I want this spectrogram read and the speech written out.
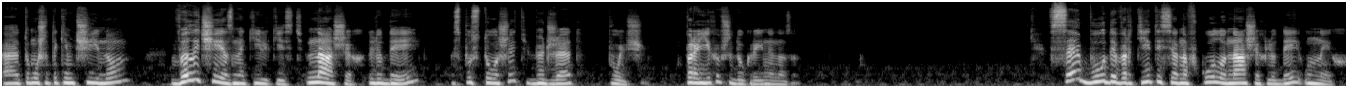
е, тому що таким чином величезна кількість наших людей спустошить бюджет Польщі, переїхавши до України назад. Все буде вертітися навколо наших людей у них.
